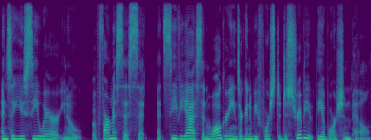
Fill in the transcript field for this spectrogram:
And so you see where, you know, pharmacists at at CVS and Walgreens are going to be forced to distribute the abortion pill.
